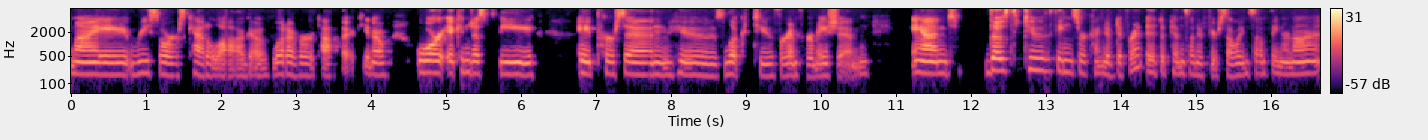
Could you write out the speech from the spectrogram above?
my resource catalog of whatever topic, you know, or it can just be a person who's looked to for information. And those two things are kind of different. It depends on if you're selling something or not.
